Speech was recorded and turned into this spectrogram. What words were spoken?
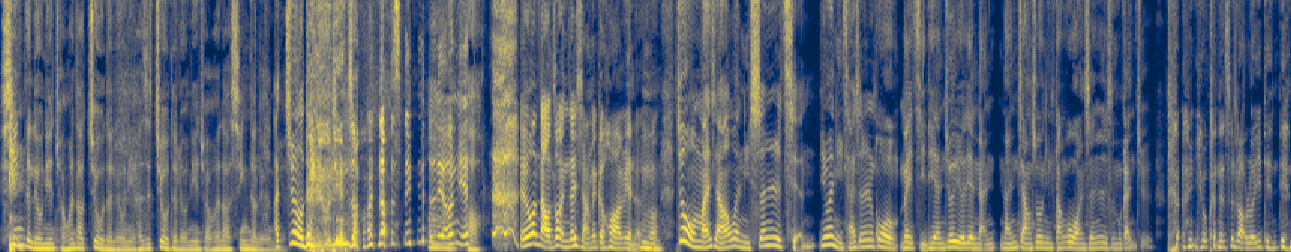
新的流年转换到旧的流年，还是旧的流年转换到新的流年？啊，旧的流年转换到新的流年。好，因为我脑中已经在想那个画面了。嗯，就我蛮想要问你，生日前，因为你才生日过没几天，就有点难难讲说你刚过完生日什么感觉，有可能是老了一点点。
